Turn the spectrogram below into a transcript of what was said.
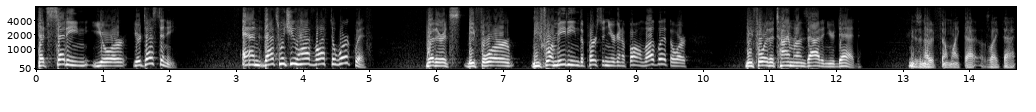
that's setting your your destiny, and that's what you have left to work with. Whether it's before before meeting the person you're going to fall in love with, or before the time runs out and you're dead. There's another film like that. It was like that.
